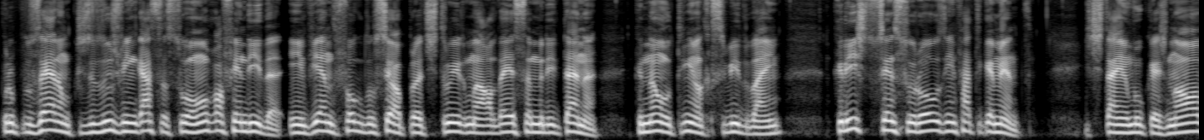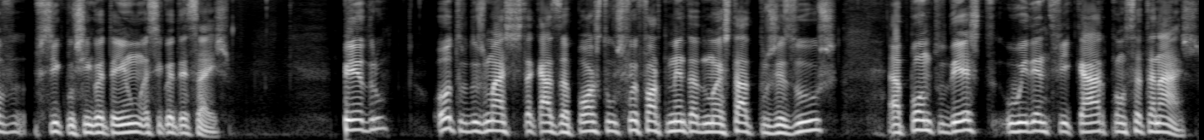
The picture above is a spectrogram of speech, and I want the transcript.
propuseram que Jesus vingasse a sua honra ofendida, enviando fogo do céu para destruir uma aldeia samaritana que não o tinham recebido bem, Cristo censurou-os enfaticamente. Isto está em Lucas 9, versículos 51 a 56. Pedro, outro dos mais destacados apóstolos, foi fortemente admoestado por Jesus, a ponto deste o identificar com Satanás.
